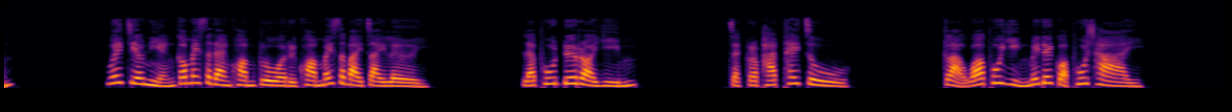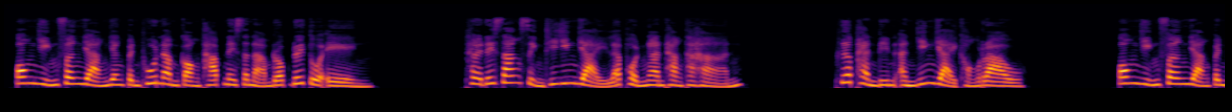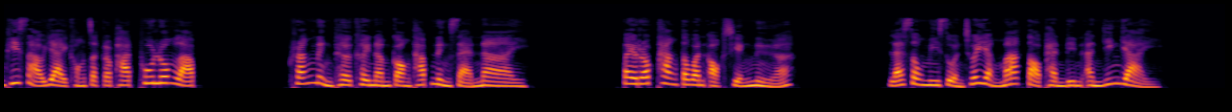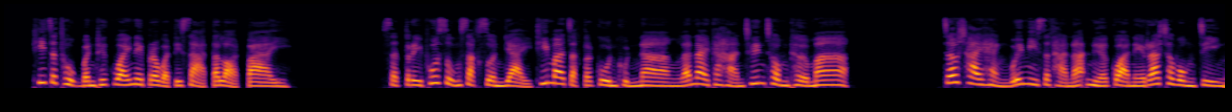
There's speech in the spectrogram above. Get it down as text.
เว่ยเจียวเหนียงก็ไม่แสดงความกลัวหรือความไม่สบายใจเลย และพูดด้วยรอยยิ้มจักรพรรดิไทจู กล่าวว่าผู้หญิงไม่ได้กว่าผู้ชาย องค์หญิงเฟิงหยางยังเป็นผู้นำกองทัพในสนามรบด้วยตัวเอง เธอได้สร้างสิ่งที่ยิ่งใหญ่และผลงานทางทหาร เพื่อแผ่นดินอันยิ่งใหญ่ของเรา องค์หญิงเฟิงหยางเป็นพี่สาวใหญ่ของจักรพรรดิผู้ล่วงลับ ครั้งหนึ่งเธอเคยนำกองทัพหนึ่งแสนนาย ไปรบทางตะวันออกเฉียงเหนือ และทรงมีส่วนช่วยอย่างมากต่อแผ่นดินอันยิ่งใหญ่ ที่จะถูกบันทึกไว้ในประวัติศาสตร์ตลอดไปสตรีผู้สูงศักดิ์ส่วนใหญ่ที่มาจากตระกูลขุนนางและนายทหารชื่นชมเธอมาก เจ้าชายแห่งเว่ยมีสถานะเหนือกว่าในราชวงศ์จริง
